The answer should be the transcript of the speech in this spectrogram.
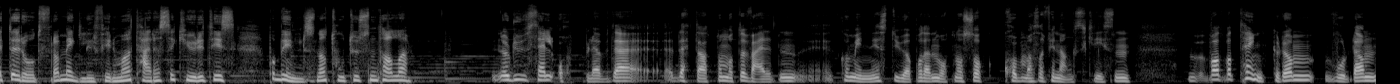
etter råd fra meglerfirmaet Terra Securities på begynnelsen av 2000-tallet. Når du selv opplevde dette, at på en måte verden kom inn i stua på den måten, og så kom altså finanskrisen, hva, hva tenker du om hvordan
